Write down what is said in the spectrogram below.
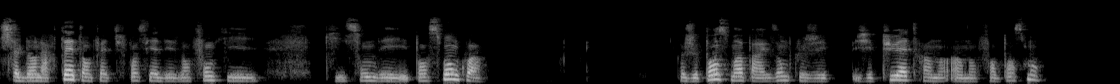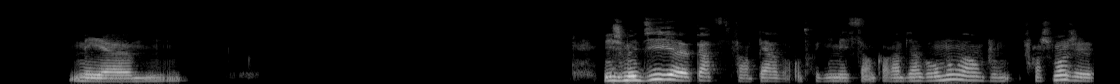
seul dans leur tête en fait. Je pense qu'il y a des enfants qui qui sont des pansements quoi. Je pense moi par exemple que j'ai j'ai pu être un, un enfant pansement. Mais, euh, mais je me dis, euh, perdre, enfin perdre, entre guillemets, c'est encore un bien gros mot, hein. Franchement, je,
